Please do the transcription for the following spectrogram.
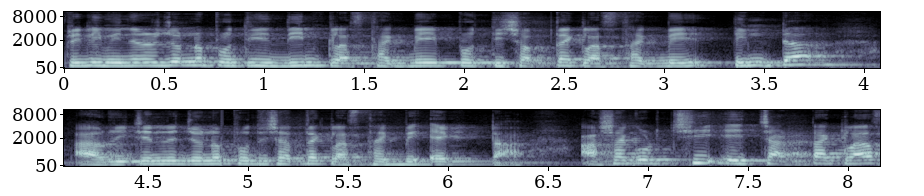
প্রিলিমিনারির জন্য প্রতিদিন ক্লাস থাকবে, প্রতি সপ্তাহে ক্লাস থাকবে তিনটা, আর রিটেনের জন্য প্রতি সপ্তাহে ক্লাস থাকবে একটা। আশা করছি এই চারটা ক্লাস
